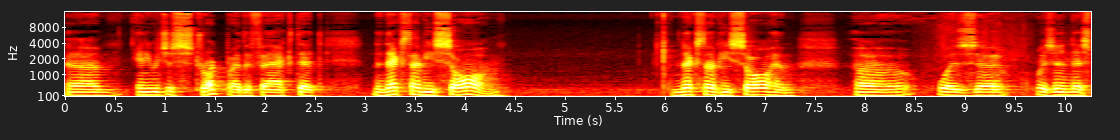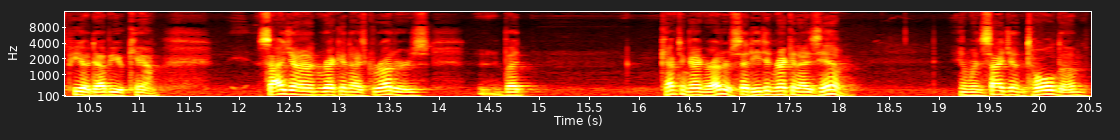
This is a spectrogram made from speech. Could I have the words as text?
Um, and he was just struck by the fact that the next time he saw him, the next time he saw him uh, was uh, was in this POW camp. Sijan recognized Gruters, but Captain Guy Gruters said he didn't recognize him. And when Sijan told him,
